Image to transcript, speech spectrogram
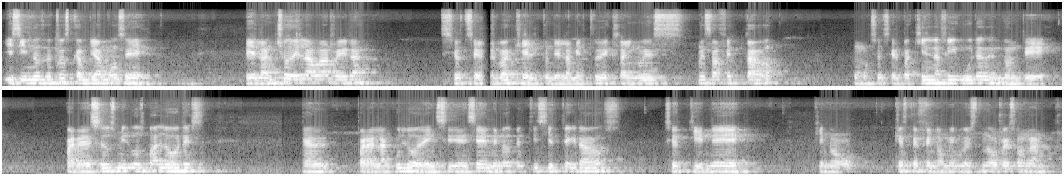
Y si nosotros cambiamos eh, el ancho de la barrera, se observa que el tunelamiento de Klein no es, no es afectado, como se observa aquí en la figura, en donde para esos mismos valores, para el ángulo de incidencia de menos 27 grados, se obtiene que, no, que este fenómeno es no resonante.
